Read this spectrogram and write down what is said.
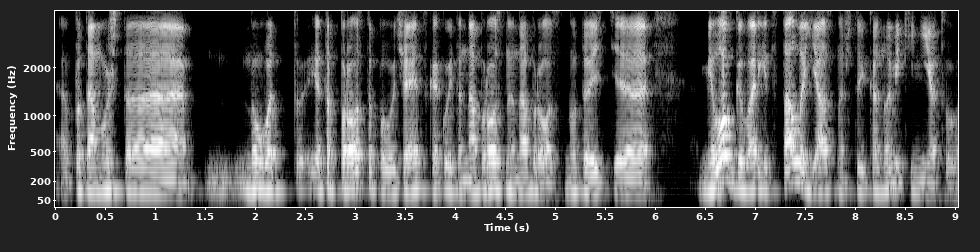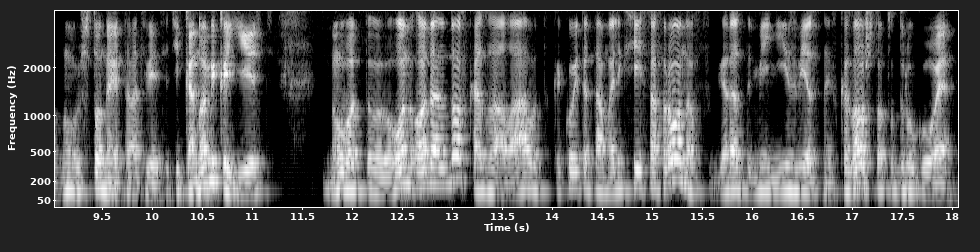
э, потому что, ну вот, это просто получается какой-то наброс на наброс. Ну, то есть, Милов говорит, стало ясно, что экономики нету. Ну, что на это ответить? Экономика есть. Ну вот э, он, он одно сказал, а вот какой-то там Алексей Сафронов, гораздо менее известный, сказал что-то другое.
